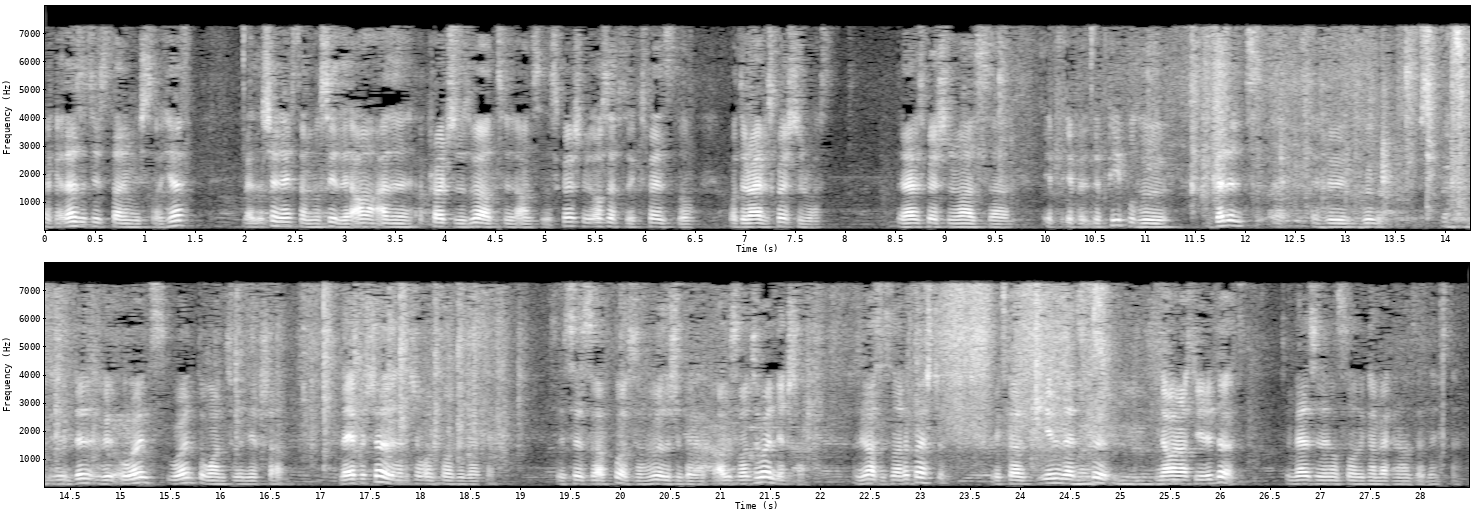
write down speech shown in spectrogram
Okay, those are two starting we saw here. But the show next time we'll see there are other approaches as well to answer this question. We also have to explain still what the Rav's question was. The Rav's question was uh, if, if the people who didn't, uh, who, who, who, didn't, who weren't, weren't the ones who were nichshal, they for sure Hashem was talking about that. So he says, so of course, so who the Hashem talking about? Obviously, ones who were nichshal. And yes, it's not a question because even if that's true, no one asked you to do it. So and then also come back and answer that next time.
